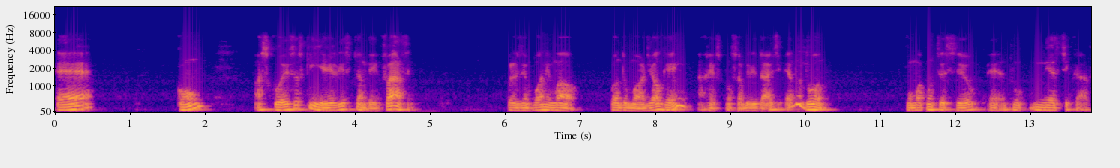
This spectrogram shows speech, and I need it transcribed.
é, com as coisas que eles também fazem. Por exemplo, o animal, quando morde alguém, a responsabilidade é do dono como aconteceu é, neste caso.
